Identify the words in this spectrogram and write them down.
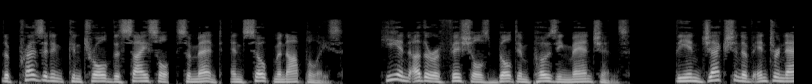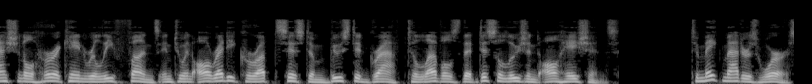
The president controlled the sisal, cement, and soap monopolies. He and other officials built imposing mansions. The injection of international hurricane relief funds into an already corrupt system boosted graft to levels that disillusioned all Haitians. To make matters worse,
